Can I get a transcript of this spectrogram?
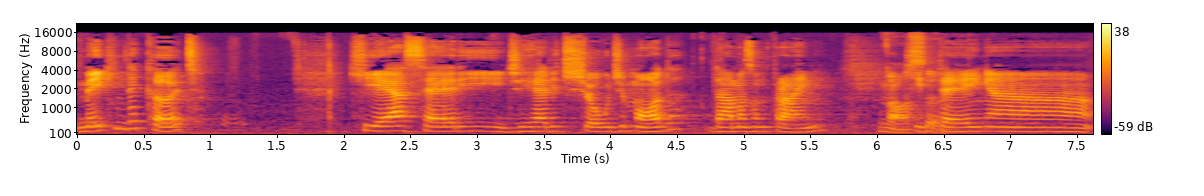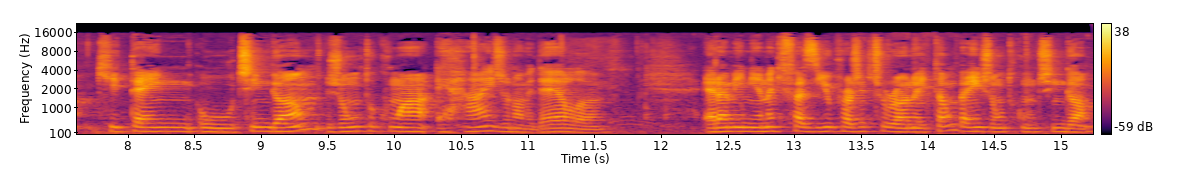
Making the Cut, que é a série de reality show de moda da Amazon Prime. Nossa. Que tem a. Que tem o Tingam junto com a. É Raid o nome dela? Era a menina que fazia o Project Runway também, junto com o Tingam.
